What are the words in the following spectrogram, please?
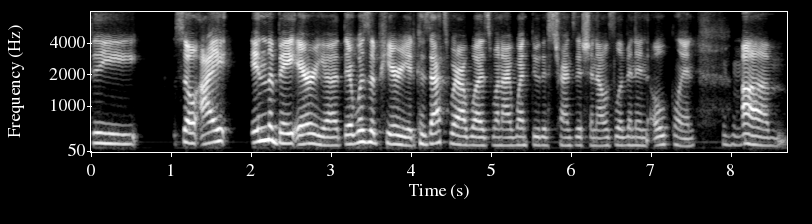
the so I in the Bay Area, there was a period because that's where I was when I went through this transition. I was living in Oakland. Mm-hmm. Um,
